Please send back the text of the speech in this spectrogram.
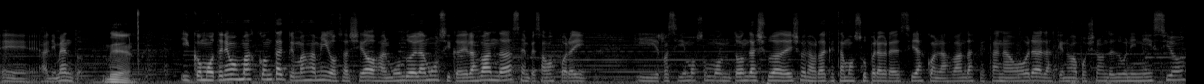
eh, alimento. bien. Y como tenemos más contacto y más amigos allegados al mundo de la música y de las bandas, empezamos por ahí. Y recibimos un montón de ayuda de ellos, la verdad que estamos súper agradecidas con las bandas que están ahora, las que nos apoyaron desde un inicio,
